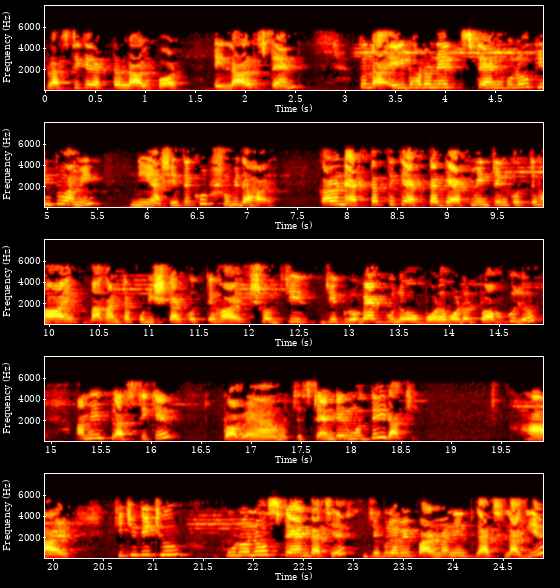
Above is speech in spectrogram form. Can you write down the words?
প্লাস্টিকের একটা লাল পট, এই লাল স্ট্যান্ড তো এই ধরনের স্ট্যান্ডগুলোও কিন্তু আমি নিয়ে আসি, এতে খুব সুবিধা হয়। কারণ একটার থেকে একটা গ্যাপ মেনটেন করতে হয়, বাগানটা পরিষ্কার করতে হয়, সবজির যে গ্রো ব্যাগগুলো বড় বড় টবগুলো আমি প্লাস্টিকের টব হচ্ছে স্ট্যান্ডের মধ্যেই রাখি। আর কিছু কিছু পুরনো স্ট্যান্ড আছে, যেগুলো আমি পারমানেন্ট গাছ লাগিয়ে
